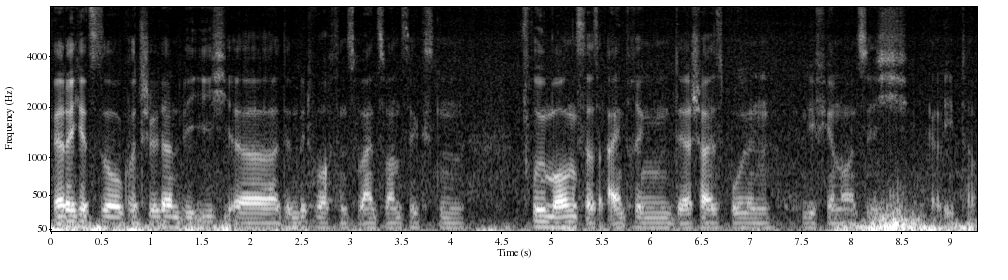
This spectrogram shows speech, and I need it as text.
werde euch jetzt so kurz schildern, wie ich äh, den Mittwoch, den 22. früh morgens das Eindringen der Scheißbullen in die 94 erlebt habe.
